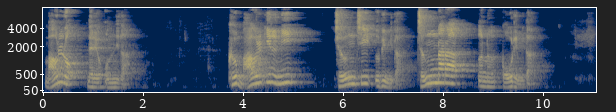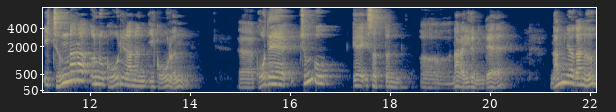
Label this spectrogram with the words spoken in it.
마을로 내려옵니다. 그 마을 이름이 정지읍입니다. 정나라 어느 고을입니다. 이 정나라 어느 고을이라는 이 고을은 에, 고대 중국에 있었던 어, 나라 이름인데 남녀간의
